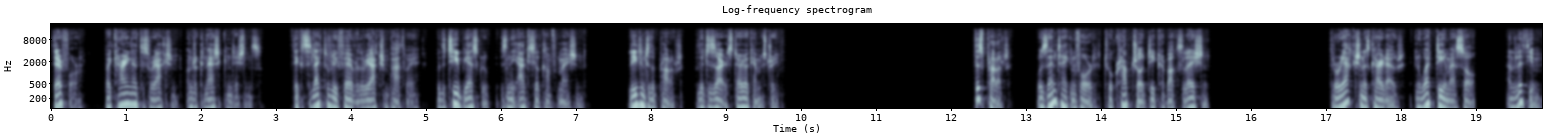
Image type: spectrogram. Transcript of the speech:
Therefore, by carrying out this reaction under kinetic conditions, they could selectively favour the reaction pathway where the TBS group is in the axial conformation, leading to the product with the desired stereochemistry. This product was then taken forward to a Krapcho decarboxylation the reaction is carried out in wet DMSO, and lithium,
